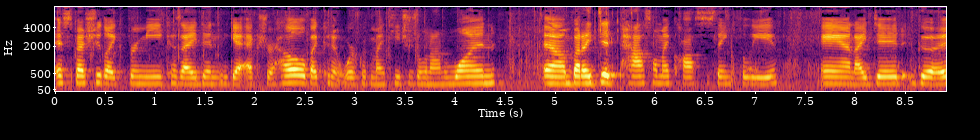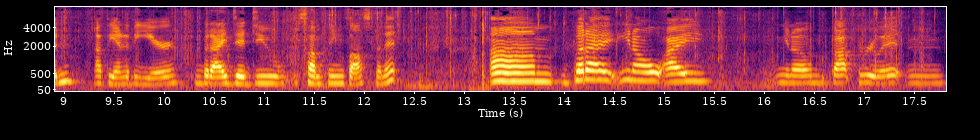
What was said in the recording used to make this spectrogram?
especially, like, for me, because I didn't get extra help. I couldn't work with my teachers one-on-one, um, but I did pass all my classes, thankfully and I did good at the end of the year, but I did do some things last minute. Um, but I, you know, I, you know, got through it, and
